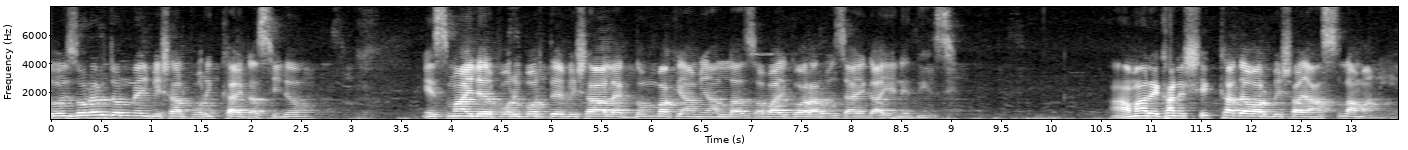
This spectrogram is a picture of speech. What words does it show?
দুইজনের জন্যই বিশাল পরীক্ষা এটা ছিল। ইসমাইলের পরিবর্তে বিশাল এক দম্বাকে আমি আল্লাহ জবাই করার ওই জায়গায় এনে দিয়েছি। আমার এখানে শিক্ষা দেওয়ার বিষয় আসলামা নিয়ে।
